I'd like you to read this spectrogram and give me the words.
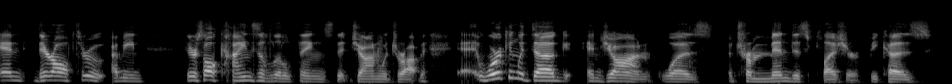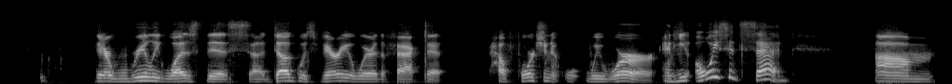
and they're all through. I mean, there's all kinds of little things that John would drop. Eh, Working with Doug and John was a tremendous pleasure because there really was this uh, Doug was very aware of the fact that how fortunate we were and he always had said um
